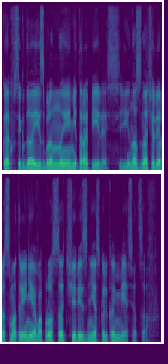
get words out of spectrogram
Как всегда, избранные не торопились и назначили рассмотрение вопроса через несколько месяцев.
